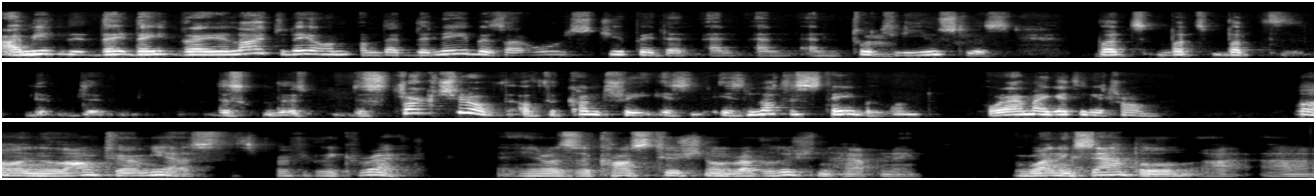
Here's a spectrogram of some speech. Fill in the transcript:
I, mean, they, they, they rely today on, on that the neighbors are all stupid and, and, and, and totally useless. But but but the, the, the, the structure of, of the country is is not a stable one. Or am I getting it wrong? Well, in the long term, yes, that's perfectly correct you know, there's a constitutional revolution happening. One example, uh, uh,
